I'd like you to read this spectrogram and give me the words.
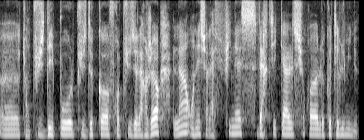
euh, qui ont plus d'épaules, plus de coffres, plus de largeur. Là, on est sur la finesse verticale, sur le côté lumineux.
